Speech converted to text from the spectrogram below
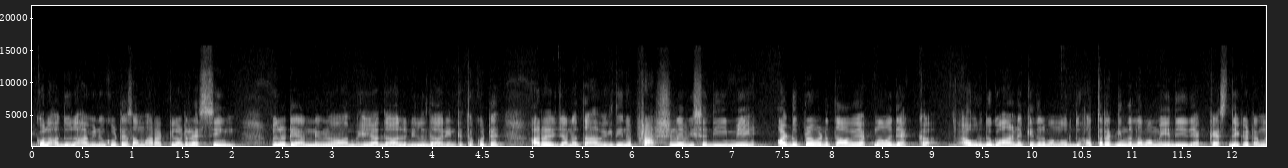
11 12 වෙනකොට සමහරක් වෙලාවට රැස්සිං වලට යන්න වෙනවා ඒ අදාළ නිලධාරීන්ට. එතකොට අර ජනතාවගේ තියෙන ප්‍රශ්න විසඳීමේ අඩු ප්‍රවණතාවයක් මම දැක්කා. අවුරුදු ගානක ඉඳලා මම අවුරුදු 4ක ඉඳලා මම මේ දේ දැක්ක ඇස් දෙකටම.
